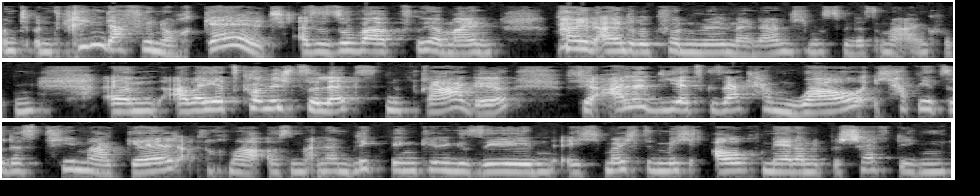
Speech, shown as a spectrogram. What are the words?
Und, und kriegen dafür noch Geld. Also so war früher mein, mein Eindruck von Müllmännern. Ich musste mir das immer angucken. Ähm, aber jetzt komme ich zur letzten Frage. Für alle, die jetzt gesagt haben, wow, ich habe jetzt so das Thema Geld auch nochmal aus einem anderen Blickwinkel gesehen. Ich möchte mich auch mehr damit beschäftigen,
